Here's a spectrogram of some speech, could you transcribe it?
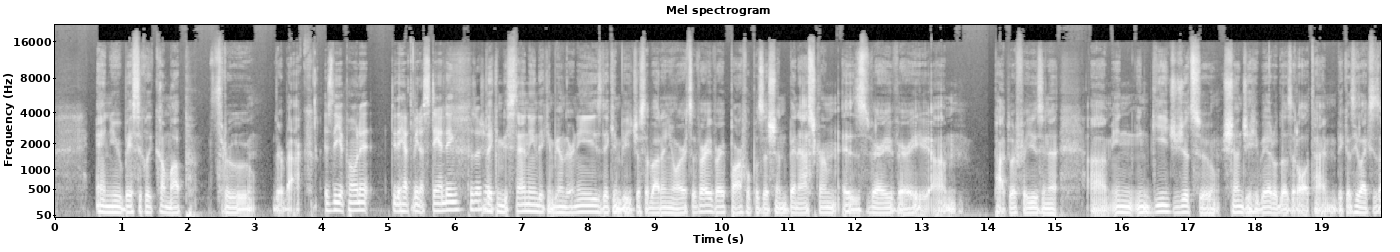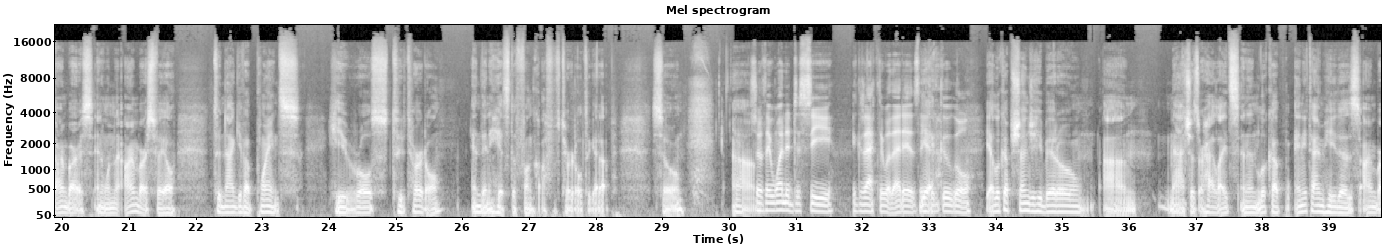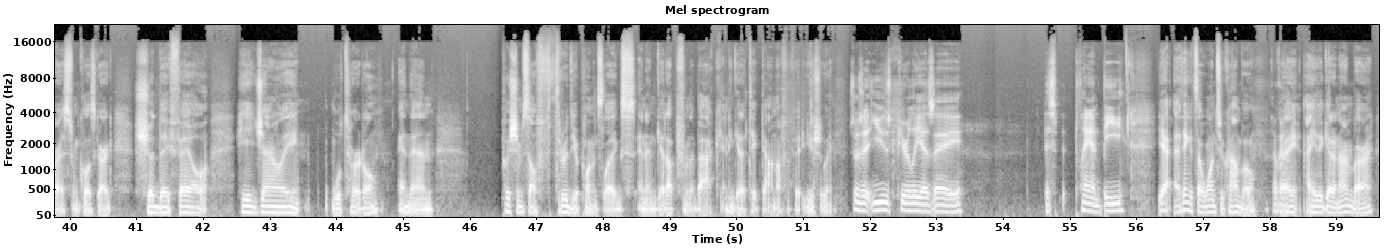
and you basically come up through their back. Is the opponent? Do they have to be in a standing position? They can be standing, they can be on their knees, they can be just about anywhere. It's a very, very powerful position. Ben Askren is very, very um, popular for using it. Um, in in gi jiu-jitsu, Xande Ribeiro does it all the time because he likes his arm bars, and when the arm bars fail, to not give up points, he rolls to turtle, and then he hits the funk off of turtle to get up. So so if they wanted to see exactly what that is, they Yeah. could Google. yeah, look up Xande Ribeiro um, matches or highlights, and then look up anytime he does arm bars from close guard. Should they fail, he generally will turtle and then push himself through the opponent's legs and then get up from the back and get a takedown off of it usually. So is it used purely as a is plan B? Yeah, I think it's a one-two combo. Okay. Right? I either get an armbar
